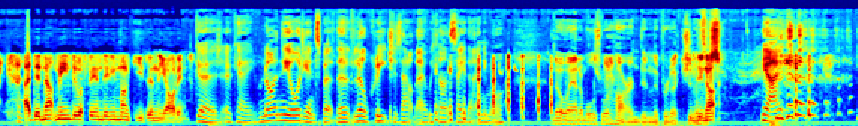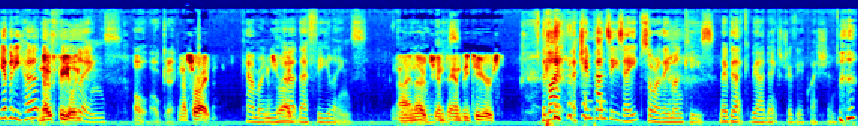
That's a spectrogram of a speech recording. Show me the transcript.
I did not mean to offend any monkeys in the audience. Good. Okay. Not in the audience, but the little creatures out there. We can't say that anymore. No animals were harmed in the production Do of not. this. Yeah. Yeah, but he hurt No their feelings. feelings. Oh, okay. That's right. Cameron, That's you right. hurt their feelings. I know. monkeys. Chimpanzee tears. They might, are chimpanzees apes or are they monkeys? Maybe that could be our next trivia question.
